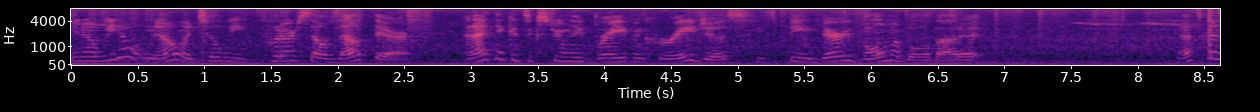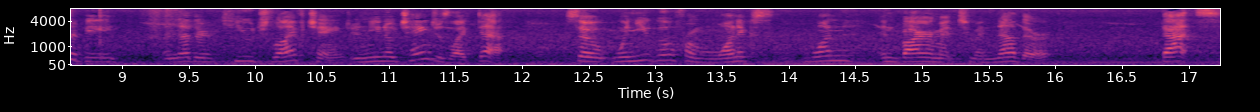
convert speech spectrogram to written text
You know, we don't know until we put ourselves out there. And I think it's extremely brave and courageous. He's being very vulnerable about it. That's going to be another huge life change. And you know, change is like death. So when you go from one one environment to another, that's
